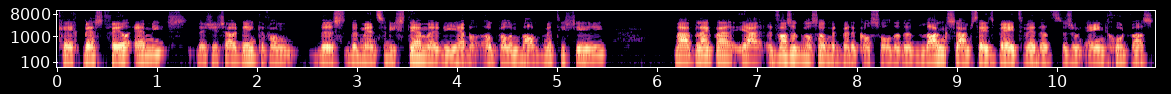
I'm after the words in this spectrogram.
kreeg best veel Emmys. Dus je zou denken van dus de mensen die stemmen, die hebben ook wel een band met die serie. Maar blijkbaar, ja, het was ook wel zo met Better Call Saul dat het langzaam steeds beter werd. Dat seizoen 1 goed was,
